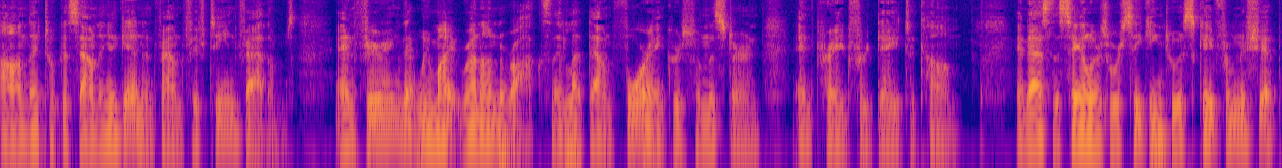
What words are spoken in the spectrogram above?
on they took a sounding again and found fifteen fathoms, and fearing that we might run on the rocks, they let down four anchors from the stern and prayed for day to come. And as the sailors were seeking to escape from the ship,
